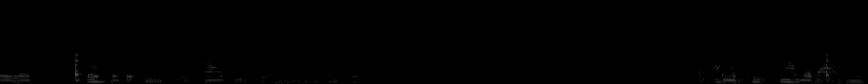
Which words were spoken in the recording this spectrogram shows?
so let's go for this knight g5 and see how my opponent reacts I'm a piece down but I have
